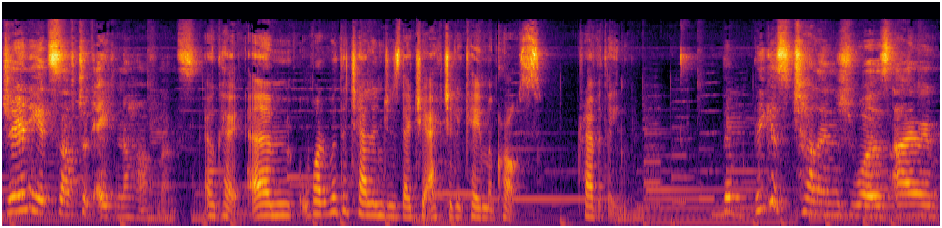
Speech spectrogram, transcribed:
journey itself took eight and a half months. Okay. Um, what were the challenges that you actually came across traveling? The biggest challenge was I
